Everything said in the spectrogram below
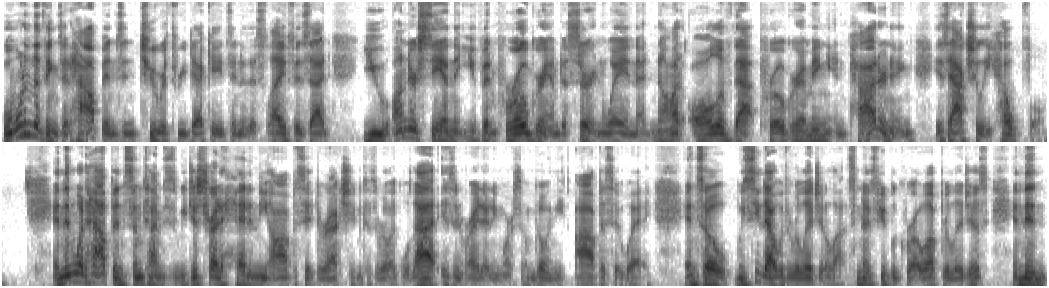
Well, one of the things that happens in two or three decades into this life is that you understand that you've been programmed a certain way and that not all of that programming and patterning is actually helpful. And then what happens sometimes is we just try to head in the opposite direction because we're like, well, that isn't right anymore, so I'm going the opposite way. And so we see that with religion a lot. Sometimes people grow up religious and then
